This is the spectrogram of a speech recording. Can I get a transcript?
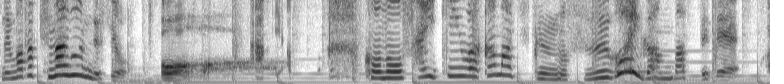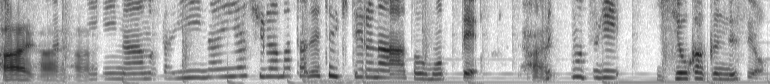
でまたつなぐんですよ。この最近若松くんもすごい頑張ってて。はいはいはい。いいなまたいい内野手がまた出てきてるなと思って、はいの次石岡くんですよ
